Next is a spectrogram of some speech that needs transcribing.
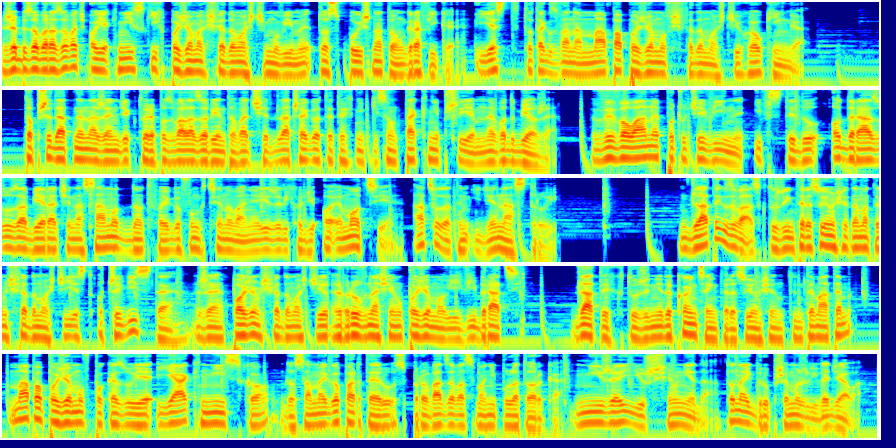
Żeby zobrazować o jak niskich poziomach świadomości mówimy, to spójrz na tą grafikę. Jest to tak zwana mapa poziomów świadomości Hawkinga. To przydatne narzędzie, które pozwala zorientować się, dlaczego te techniki są tak nieprzyjemne w odbiorze. Wywołane poczucie winy i wstydu od razu zabiera cię na samo dno twojego funkcjonowania, jeżeli chodzi o emocje, a co za tym idzie nastrój. Dla tych z Was, którzy interesują się tematem świadomości, jest oczywiste, że poziom świadomości równa się poziomowi wibracji. Dla tych, którzy nie do końca interesują się tym tematem, mapa poziomów pokazuje, jak nisko do samego parteru sprowadza Was manipulatorka. Niżej już się nie da. To najgrubsze możliwe działa.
